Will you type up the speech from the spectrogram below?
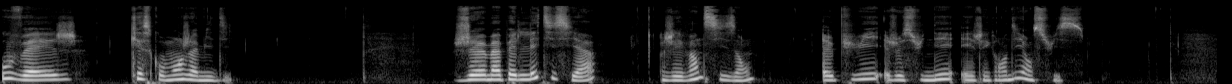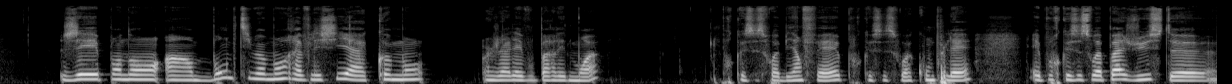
Où vais-je? Qu'est-ce qu'on mange à midi? Je m'appelle Laetitia, j'ai 26 ans, et puis je suis née et j'ai grandi en Suisse. J'ai pendant un bon petit moment réfléchi à comment j'allais vous parler de moi, pour que ce soit bien fait, pour que ce soit complet, et pour que ce soit pas juste euh,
